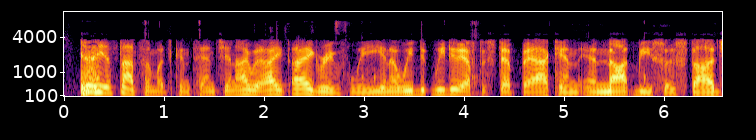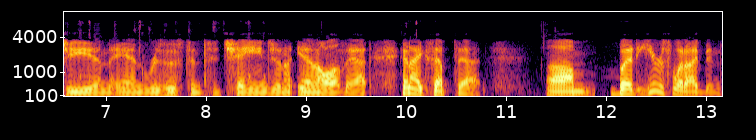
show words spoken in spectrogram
it's not so much contention. I, I I agree with Lee. You know, we do, we do have to step back and and not be so stodgy and and resistant to change and and all of that. And I accept that. Um, but here's what I've been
